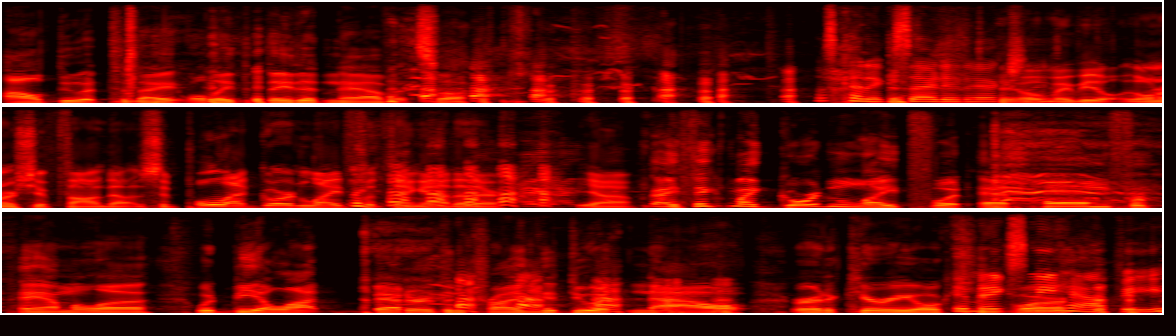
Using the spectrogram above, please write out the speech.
I'll do it tonight. Well, they they didn't have it, so I was kind of excited You actually. know, maybe the ownership found out and said, "Pull that Gordon Lightfoot thing out of there." Yeah. I think my Gordon Lightfoot at home for Pamela would be a lot better than trying to do it now or at a karaoke It makes bar. me happy.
